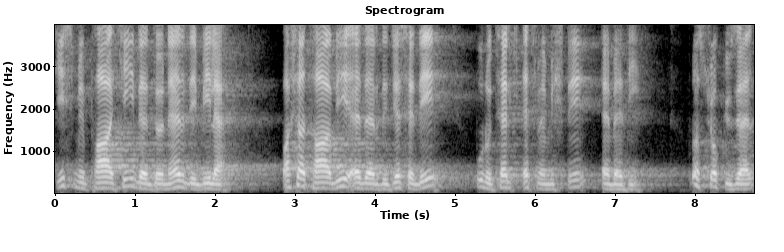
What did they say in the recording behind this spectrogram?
cismi paki de dönerdi bile. Başa tabi ederdi cesedi, bunu terk etmemişti ebedi. Burası çok güzel,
